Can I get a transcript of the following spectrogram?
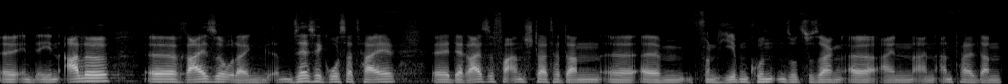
äh, in den alle äh, Reise oder ein sehr, sehr großer Teil äh, der Reiseveranstalter dann äh, ähm, von jedem Kunden sozusagen äh, einen, einen Anteil dann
